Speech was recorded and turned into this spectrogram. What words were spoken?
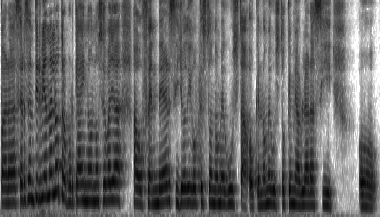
para hacer sentir bien al otro, porque, ay, no, no se vaya a ofender si yo digo que esto no me gusta o que no me gustó que me hablara así, o,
